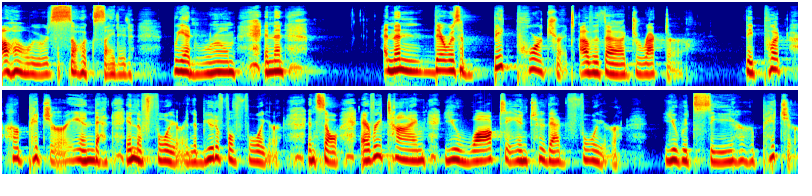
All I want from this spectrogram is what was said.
oh we were so excited we had room. And then and then there was a big portrait of the director. They put her picture in that in the foyer in the beautiful foyer. And so every time you walked into that foyer you would see her picture.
